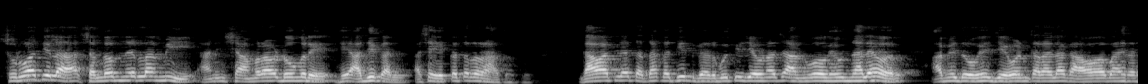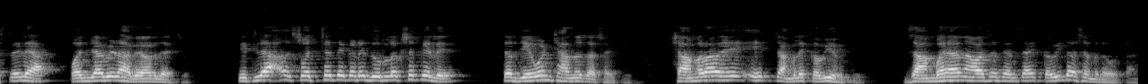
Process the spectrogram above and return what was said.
सुरुवातीला संगमनेरला मी आणि श्यामराव डोंगरे हे अधिकारी असे एकत्र राहत होते. गावातल्या तथाकथित घरगुती जेवणाचा अनुभव घेऊन झाल्यावर आम्ही दोघे जेवण करायला गावाबाहेर असलेल्या पंजाबी ढाब्यावर जायचो. तिथल्या अस्वच्छतेकडे दुर्लक्ष केले तर जेवण छानच असायचे. श्यामराव हे एक चांगले कवी होते. जांभया नावाचा त्यांचा एक कविता संग्रह होता.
